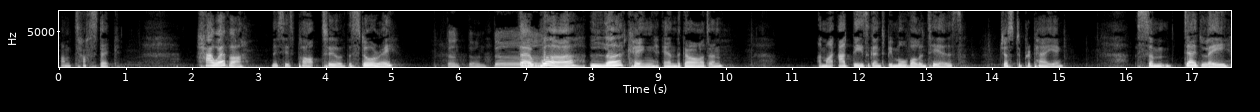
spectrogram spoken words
Fantastic. However, this is part two of the story. Dun, dun, dun. There were lurking in the garden. I might add these are going to be more volunteers, just to prepare you. Some deadly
